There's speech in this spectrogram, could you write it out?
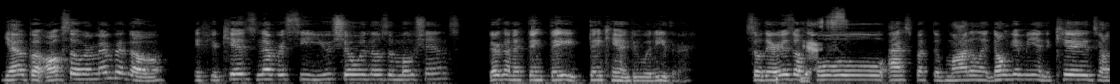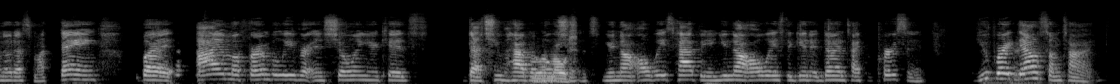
Yeah, but also remember though, if your kids never see you showing those emotions, they're gonna think they they can't do it either. So there is a yes. whole aspect of modeling. Don't get me into kids, y'all know that's my thing. But I am a firm believer in showing your kids that you have emotions. emotions. You're not always happy and you're not always the get it done type of person. You break down sometimes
